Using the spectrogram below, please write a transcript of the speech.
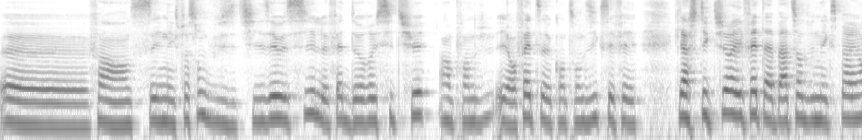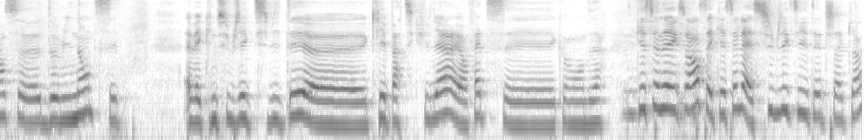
Euh, enfin, c'est une expression que vous utilisez aussi, le fait de resituer un point de vue. Et en fait, quand on dit que, fait, que l'architecture est faite à partir d'une expérience euh, dominante, c'est avec une subjectivité euh, qui est particulière. Et en fait, c'est, comment dire, questionner l'expérience, c'est questionner la subjectivité de chacun.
